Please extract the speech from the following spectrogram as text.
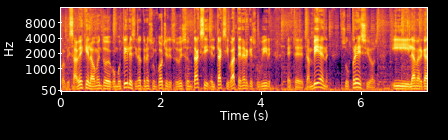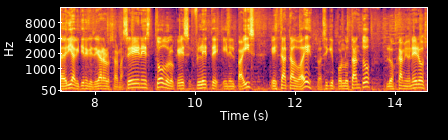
Porque sabés que el aumento de combustible, si no tenés un coche y te subís un taxi, el taxi va a tener que subir este, también sus precios. Y la mercadería que tiene que llegar a los almacenes, todo lo que es flete en el país, está atado a esto. Así que por lo tanto, los camioneros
